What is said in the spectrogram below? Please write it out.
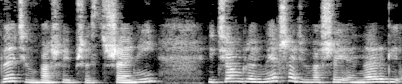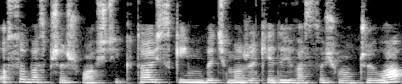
być w Waszej przestrzeni i ciągle mieszać w Waszej energii osoba z przeszłości. Ktoś, z kim być może kiedyś Was coś łączyło,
